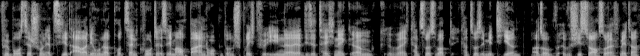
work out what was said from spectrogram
für Borussia schon erzielt. Aber die 100% Quote ist eben auch beeindruckend und spricht für ihn äh, ja diese Technik. Ähm, kannst du das überhaupt, kannst du das imitieren? Also schießt du auch so elf Meter?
